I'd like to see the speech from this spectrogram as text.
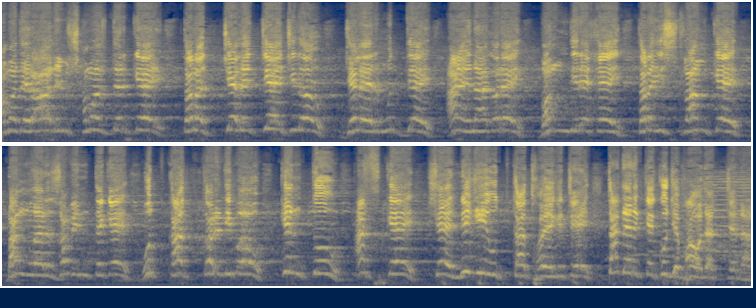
আমাদের আলিম সমাজদেরকে তারা জেলে চেয়েছিল। জেলের মধ্যে আয়না করে বন্দি রেখে তারা ইসলামকে বাংলার জমিন থেকে উৎখাত করে দিব। কিন্তু আজকে সে নিজেই উৎখাত হয়ে গেছে। তাদেরকে খুঁজে পাওয়া যাচ্ছে না।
